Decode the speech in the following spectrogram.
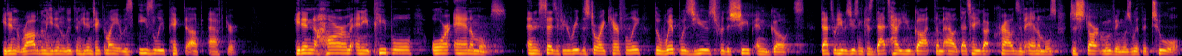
He didn't rob them, he didn't loot them, he didn't take the money. It was easily picked up after. He didn't harm any people or animals. And it says, if you read the story carefully, the whip was used for the sheep and goats. That's what he was using because that's how you got them out. That's how you got crowds of animals to start moving was with a tool.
